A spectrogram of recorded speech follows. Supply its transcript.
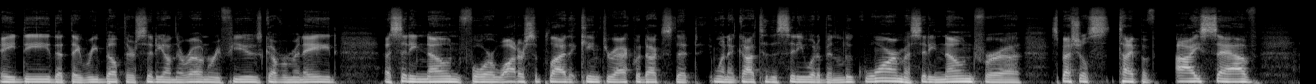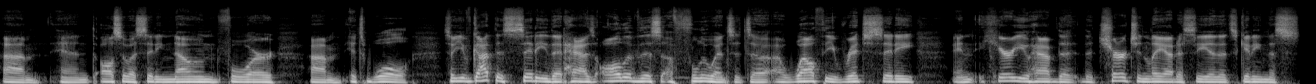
A.D. that they rebuilt their city on their own, refused government aid. A city known for water supply that came through aqueducts that, when it got to the city, would have been lukewarm. A city known for a special type of eye salve um, and also a city known for um, its wool. So you've got this city that has all of this affluence. It's a, a, wealthy, rich city. And here you have the, the church in Laodicea that's getting this,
